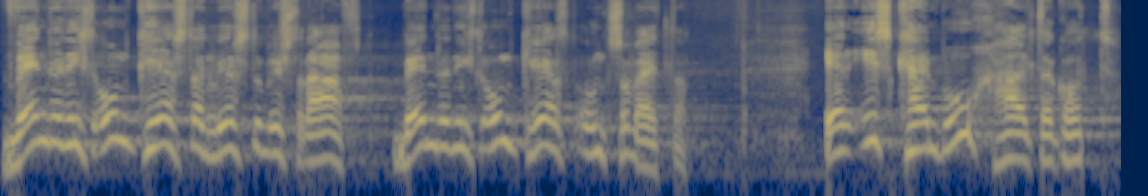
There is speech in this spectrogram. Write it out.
Wenn du nicht umkehrst, dann wirst du bestraft. Wenn du nicht umkehrst und so weiter. Er ist kein Buchhalter Gott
